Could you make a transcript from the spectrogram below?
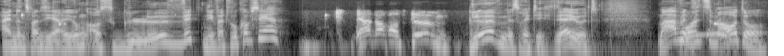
21 Jahre jung aus Glöwit. Nee, was, wo kommst du her? Ja, doch, aus Löwen. Glöwen ist richtig, sehr gut. Marvin sitzt im Auto.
